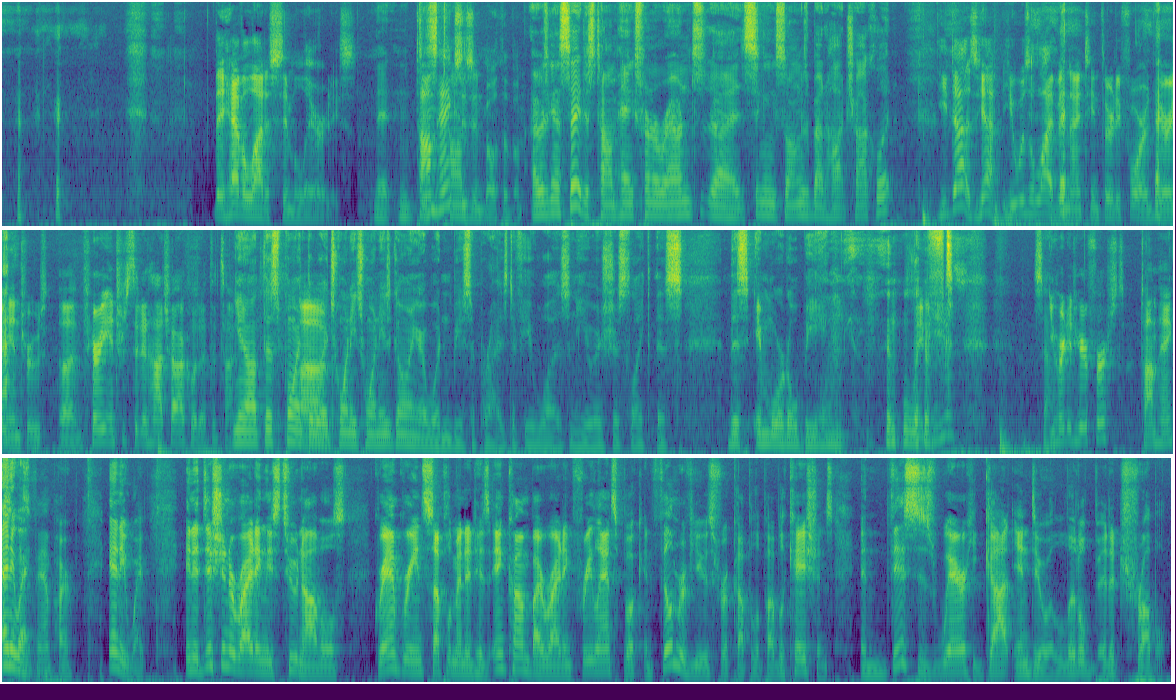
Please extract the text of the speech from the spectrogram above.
they have a lot of similarities. that- Tom Hanks is in both of them. I was gonna say, does Tom Hanks run around uh, singing songs about hot chocolate? He does, yeah. He was alive in 1934 and very, intru- uh, very interested in hot chocolate at the time. You know, at this point, the way Um, 2020 is going, I wouldn't be surprised if he was, and he was just like this, this immortal being and lived. So. You heard it here first. Tom Hanks Anyway. is a vampire. Anyway, in addition to writing these two novels, Graham Greene supplemented his income by writing freelance book and film reviews for a couple of publications. And this is where he got into a little bit of trouble.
